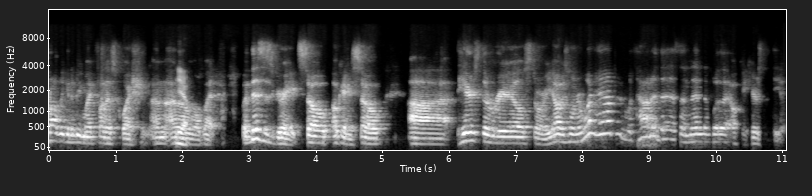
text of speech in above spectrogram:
probably going to be my funnest question. I, I don't yeah. know, but but this is great. So okay, so uh, here's the real story. You always wonder what happened with how did this and then with it. Okay, here's the deal.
